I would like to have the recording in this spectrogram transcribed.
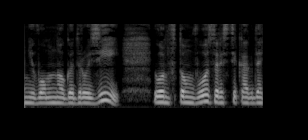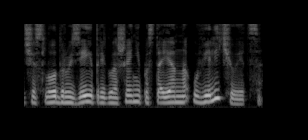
него много друзей, и он в том возрасте, когда число друзей и приглашений постоянно увеличивается.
